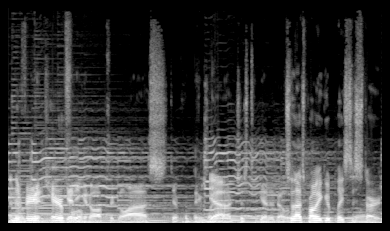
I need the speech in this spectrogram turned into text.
you they're know, very get- careful. getting it off the glass, different things Yeah. like that, just to get it out. So that's probably a good place to start.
